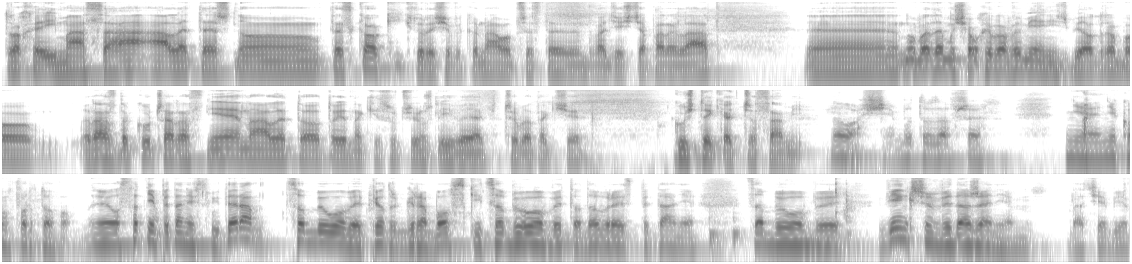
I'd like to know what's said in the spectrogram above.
trochę i masa, ale też no te skoki, które się wykonało przez te 20 parę lat. E, No będę musiał chyba wymienić biodro, bo raz dokucza, raz nie, no ale to, to jednak jest uciążliwe, jak trzeba tak się kuśtykać czasami. No właśnie, bo to zawsze nie, niekomfortowo. E, Ostatnie pytanie z Twittera. Co byłoby, Piotr Grabowski, co byłoby, to dobre jest pytanie, co byłoby większym wydarzeniem dla ciebie?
